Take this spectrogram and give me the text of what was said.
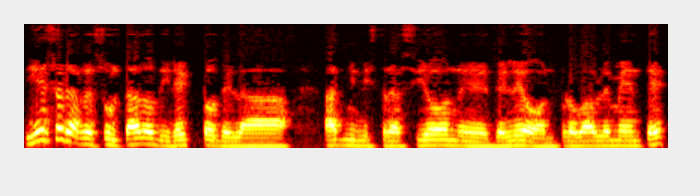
y eso era resultado directo de la administración eh, de León, probablemente,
